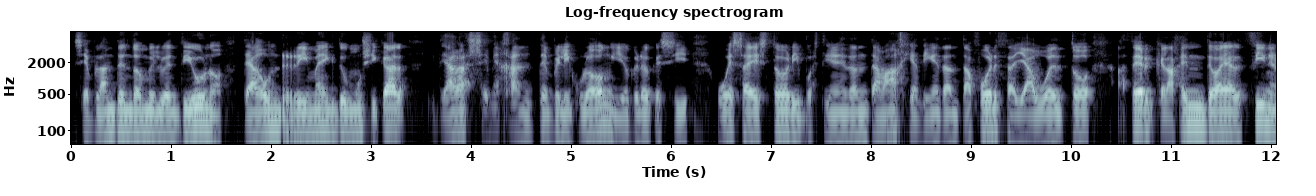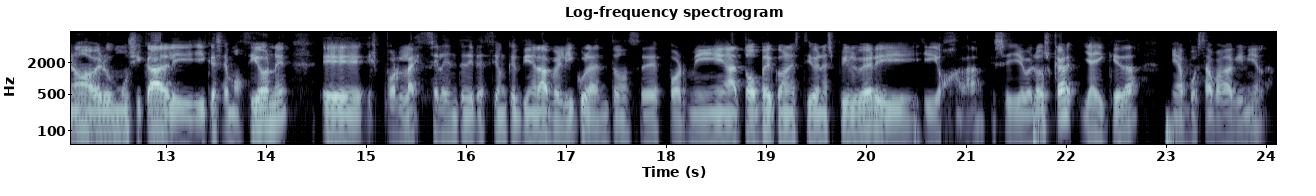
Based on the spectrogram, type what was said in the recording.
se plante en 2021, te haga un remake de un musical te hagas semejante peliculón y yo creo que si West Story pues tiene tanta magia, tiene tanta fuerza y ha vuelto a hacer que la gente vaya al cine, ¿no? A ver un musical y, que se emocione, eh, es por la excelente dirección que tiene la película. Entonces, por mí a tope con Steven Spielberg y, y ojalá que se lleve el Oscar y ahí queda mi apuesta para la quiniela.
